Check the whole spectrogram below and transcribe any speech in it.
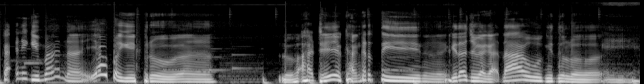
"Kak, ini gimana?" "Ya apa gitu, Bro?" Loh, ada ya gak ngerti. Kita juga gak tahu gitu loh. Iya.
